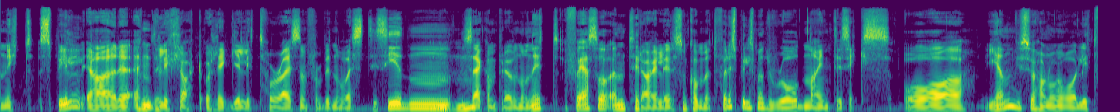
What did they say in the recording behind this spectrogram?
nytt spill. Jeg har eh, endelig klart å legge litt Horizon Forbidden West til siden, så jeg kan prøve noe nytt. For jeg så en trailer som kom ut for et spill som het Road 96. Og igjen, hvis vi har noen litt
